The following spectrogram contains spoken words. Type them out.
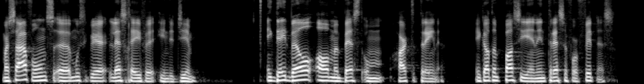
Maar s'avonds uh, moest ik weer lesgeven in de gym. Ik deed wel al mijn best om hard te trainen. Ik had een passie en interesse voor fitness.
